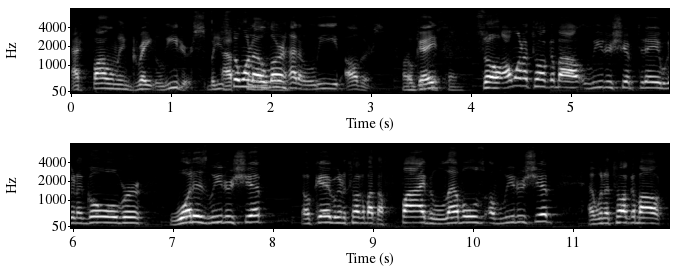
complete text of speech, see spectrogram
at following great leaders. But you still want to learn how to lead others. Okay? 100%. So I want to talk about leadership today. We're going to go over what is leadership. Okay, we're going to talk about the five levels of leadership. We're going to talk about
